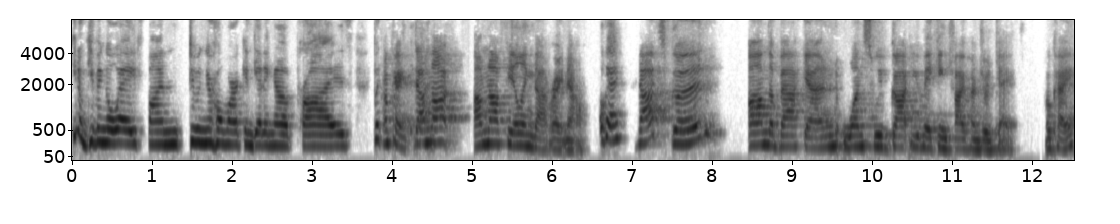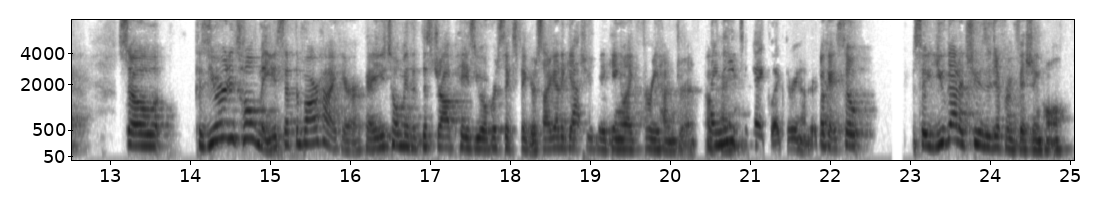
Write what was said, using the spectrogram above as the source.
you know, giving away fun, doing your homework and getting a prize. But okay, I'm not I'm not feeling that right now. Okay. That's good on the back end once we've got you making 500k. Okay. So because you already told me you set the bar high here. Okay. You told me that this job pays you over six figures. So I got to get yes. you making like 300. Okay? I need to make like 300. Okay. So, so you got to choose a different fishing hole.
